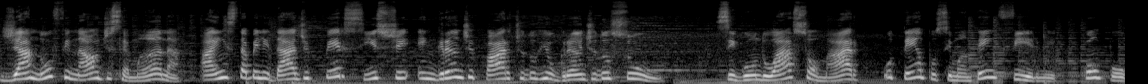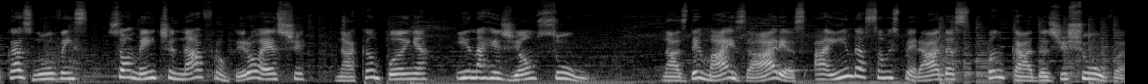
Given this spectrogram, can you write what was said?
Já no final de semana, a instabilidade persiste em grande parte do Rio Grande do Sul. Segundo a SOMAR, o tempo se mantém firme, com poucas nuvens, somente na fronteira oeste, na campanha e na região sul. Nas demais áreas, ainda são esperadas pancadas de chuva.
